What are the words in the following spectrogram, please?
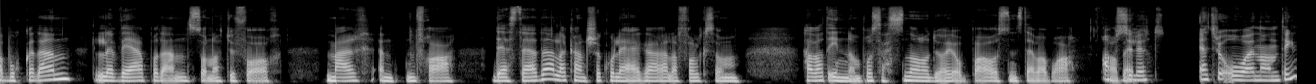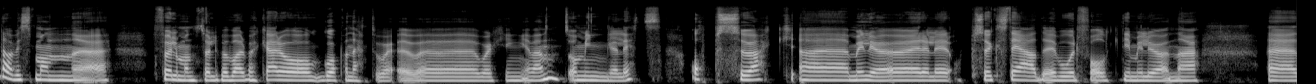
har booka den, lever på den sånn at du får mer enten fra det stedet, eller kanskje kollegaer eller folk som har vært innom prosessen når du har jobba og syns det var bra. Arbeid. Absolutt. Jeg tror òg en annen ting, da, hvis man øh, føler man står litt på barbekk og går på networking-event og mingler litt. Oppsøk øh, miljøer, eller oppsøk steder hvor folk, de miljøene øh,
